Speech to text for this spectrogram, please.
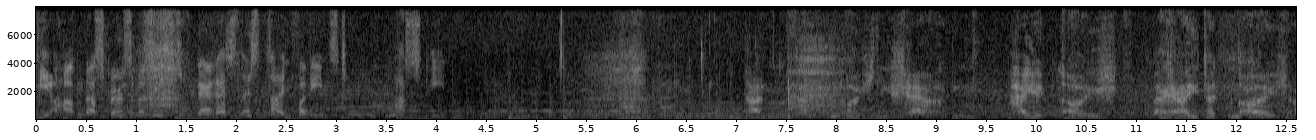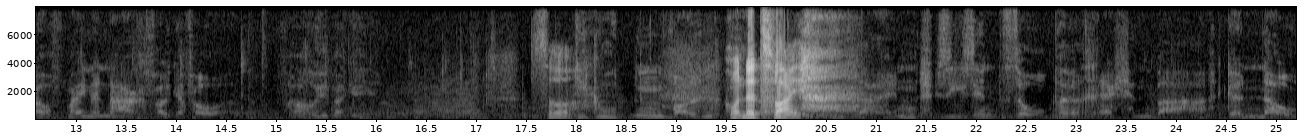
Wir haben das Böse besiegt. Der Rest ist sein Verdienst. Lasst ihn. Dann fanden euch die Schergen, heilten euch, bereiteten euch auf meine Nachfolge vor. Vorübergehend. So, Die Guten wollen Runde 2. sein. Sie sind so berechenbar, genau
